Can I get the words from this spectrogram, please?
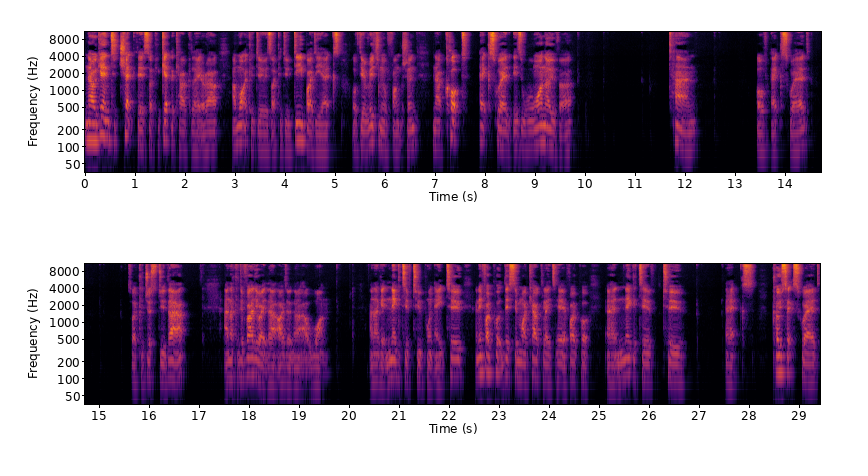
Now again, to check this, I could get the calculator out, and what I could do is I could do d by dx of the original function. Now cot x squared is 1 over tan of x squared. So I could just do that, and I could evaluate that, I don't know, at 1. And I get negative 2.82. And if I put this in my calculator here, if I put uh, negative 2x cosec squared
